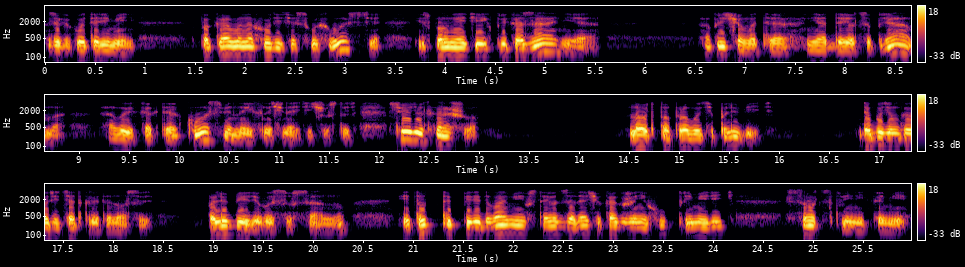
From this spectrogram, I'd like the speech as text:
за какой-то ремень. Пока вы находитесь в их власти, исполняете их приказания, а причем это не отдается прямо, а вы как-то косвенно их начинаете чувствовать, все идет хорошо. Но вот попробуйте полюбить. Да будем говорить открыто, Носель. Полюбили вы Сусанну, И тут-то перед вами встает задача, как жениху примирить с родственниками.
